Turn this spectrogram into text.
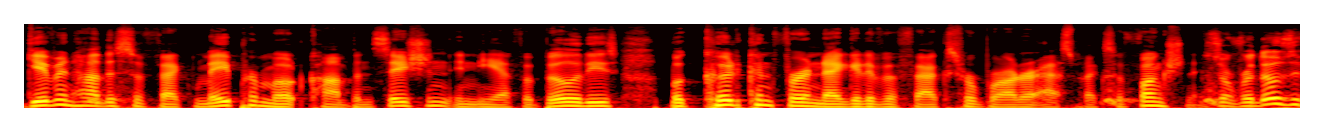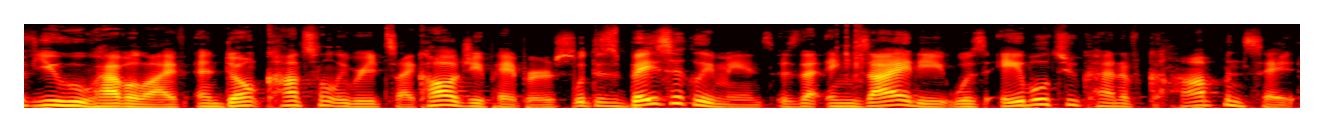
given how this effect may promote compensation in EF abilities, but could confer negative effects for broader aspects of functioning. So, for those of you who have a life and don't constantly read psychology, psychology papers. What this basically means is that anxiety was able to kind of compensate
